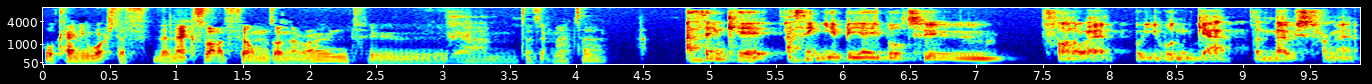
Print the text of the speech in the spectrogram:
or can you watch the the next lot of films on their own? To um, does it matter? I think it. I think you'd be able to follow it, but you wouldn't get the most from it.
